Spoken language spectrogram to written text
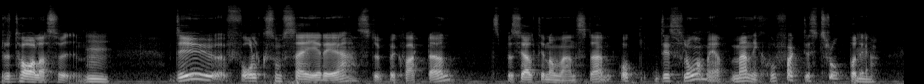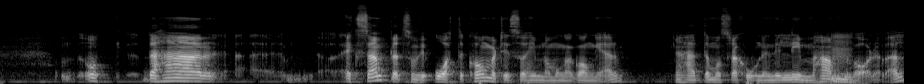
brutala svin. Mm. Det är ju folk som säger det stup i kvarten. Speciellt inom vänstern. Och det slår mig att människor faktiskt tror på det. Mm. Och det här exemplet som vi återkommer till så himla många gånger. Den här demonstrationen i Limhamn mm. var det väl?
